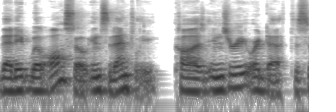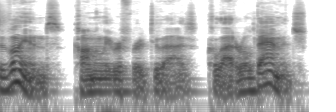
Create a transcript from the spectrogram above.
that it will also, incidentally, cause injury or death to civilians, commonly referred to as collateral damage.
